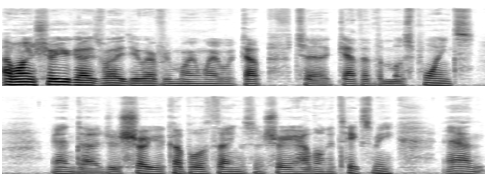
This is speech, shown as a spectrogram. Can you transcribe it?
I want to show you guys what I do every morning when I wake up to gather the most points and uh, just show you a couple of things and show you how long it takes me. And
